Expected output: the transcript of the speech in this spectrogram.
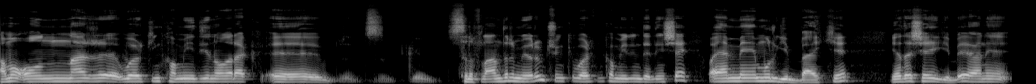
ama onlar working comedian olarak e, sınıflandırmıyorum. Çünkü working comedian dediğin şey bayağı memur gibi belki ya da şey gibi hani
